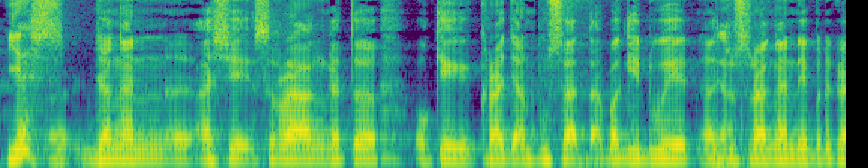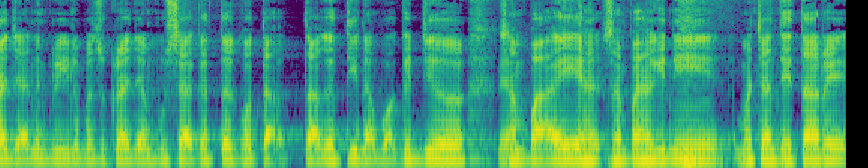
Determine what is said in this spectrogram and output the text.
Yes. Uh, jangan uh, asyik serang kata okey kerajaan pusat tak bagi duit uh, Ya. itu serangan daripada kerajaan negeri lepas tu kerajaan pusat kata kau tak tak reti nak buat kerja sampai air, sampai hari ni macam teh tarik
